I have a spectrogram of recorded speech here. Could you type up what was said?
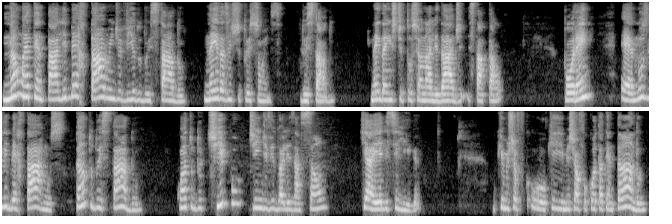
não é tentar libertar o indivíduo do Estado, nem das instituições do Estado, nem da institucionalidade estatal. Porém, é nos libertarmos tanto do Estado quanto do tipo de individualização que a ele se liga. O que Michel, Foucault está tentando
